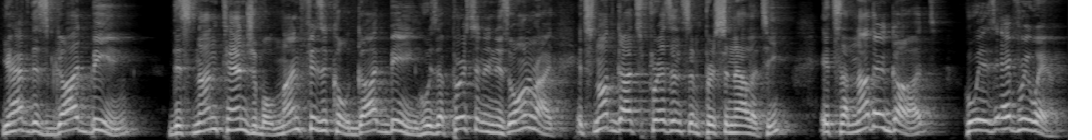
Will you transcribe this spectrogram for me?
You have this God being this non tangible, non physical God being who is a person in his own right, it's not God's presence and personality, it's another God who is everywhere.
